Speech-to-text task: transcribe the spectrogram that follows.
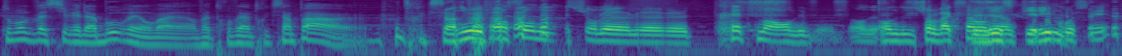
tout le monde va se tirer la bourre et on va, on va trouver un truc sympa. euh, un truc sympa. Nous, les Français, on est sur le, le traitement, on est, on est- on est sur le vaccin, Les on est un peu aspirines. décroché.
